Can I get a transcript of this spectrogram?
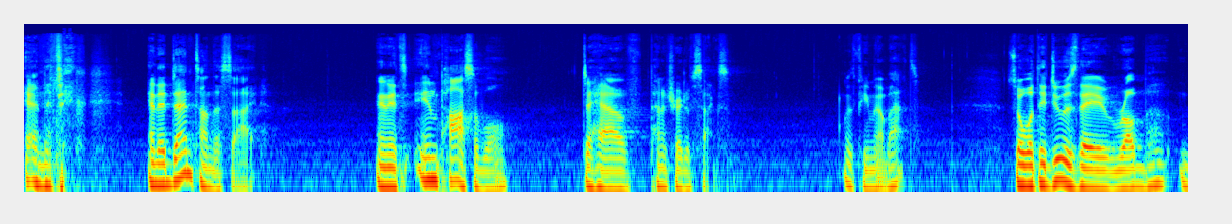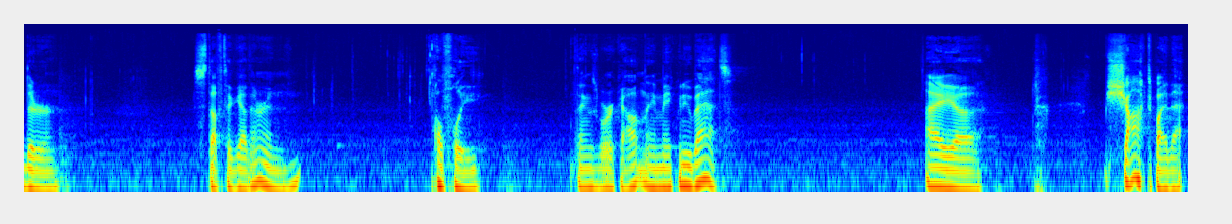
and a, and a dent on the side. And it's impossible to have penetrative sex with female bats. So what they do is they rub their stuff together and hopefully things work out and they make new bats. I uh shocked by that.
